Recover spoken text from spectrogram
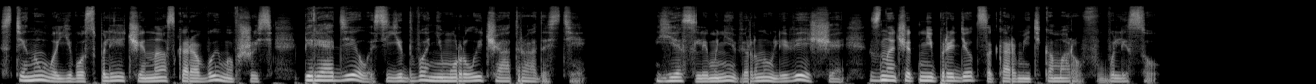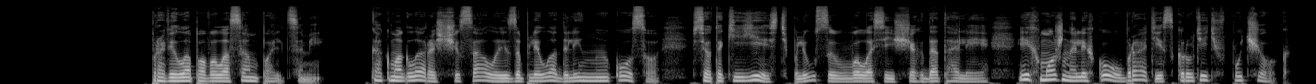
Стянула его с плечи, наскоро вымывшись, переоделась, едва не мурлыча от радости. Если мне вернули вещи, значит, не придётся кормить комаров в лесу. Провела по волосам пальцами. Как могла, расчесала и заплела длинную косу. все таки есть плюсы в волосищах до талии. Их можно легко убрать и скрутить в пучок.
